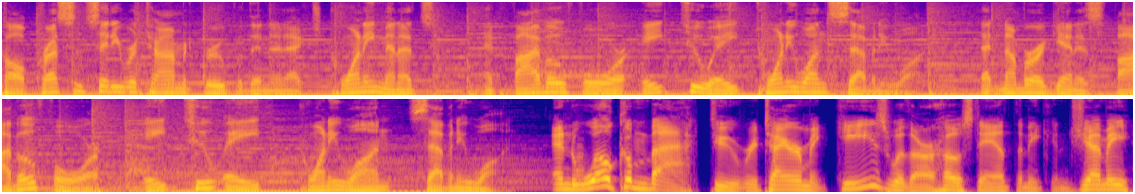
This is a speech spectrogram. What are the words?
Call Crescent City Retirement Group within the next 20 minutes at 504 828 2171. That number again is 504 828 2171. And welcome back to Retirement Keys with our host, Anthony Congemi.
